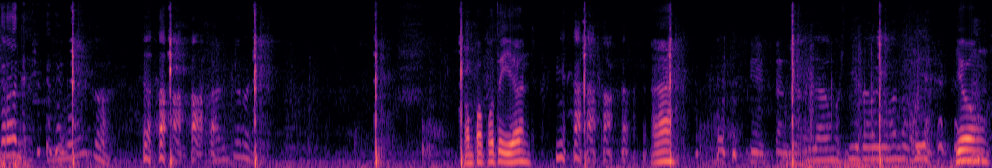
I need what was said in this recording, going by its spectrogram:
Karag! Di ba ito? Pampaputi yun. ah, Ilamos niyo daw yung ano kuya. yung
